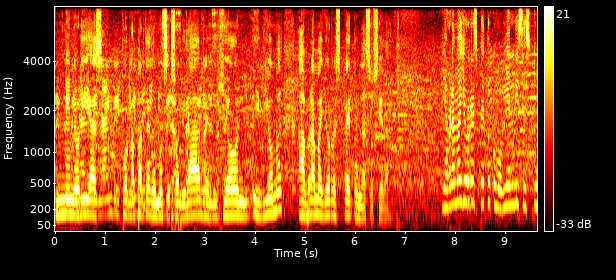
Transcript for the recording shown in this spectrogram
minorías por la parte de homosexualidad, religión, idioma, habrá mayor respeto en la sociedad. Y habrá mayor respeto, como bien dices tú,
